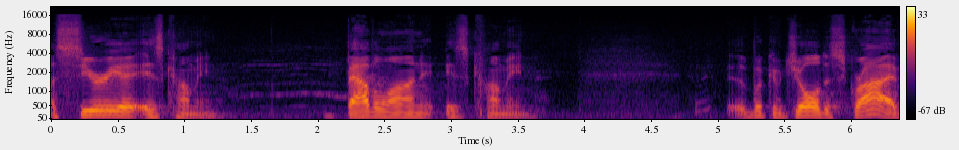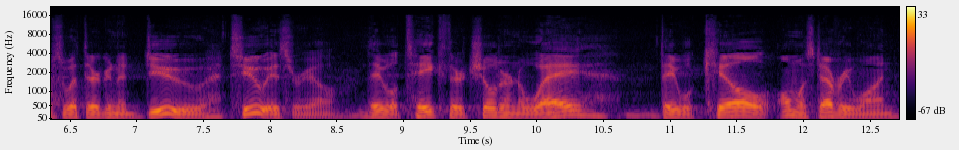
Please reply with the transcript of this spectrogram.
Assyria is coming, Babylon is coming. The book of Joel describes what they're going to do to Israel. They will take their children away, they will kill almost everyone.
